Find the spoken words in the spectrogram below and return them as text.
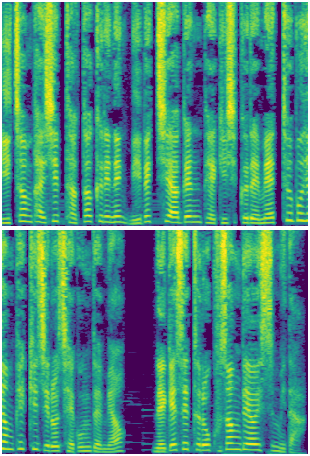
2080 닥터크리닉 미백 치약은 120g의 튜브형 패키지로 제공되며 4개 세트로 구성되어 있습니다.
